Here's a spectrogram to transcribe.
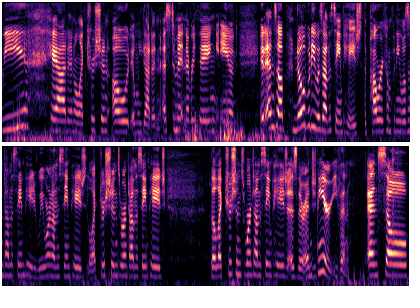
we had an electrician out and we got an estimate and everything and it ends up nobody was on the same page. The power company wasn't on the same page. We weren't on the same page. The electricians weren't on the same page. The electricians weren't on the same page as their engineer even. And so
